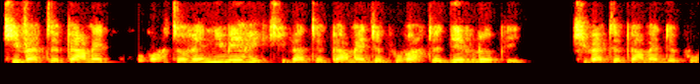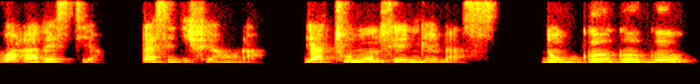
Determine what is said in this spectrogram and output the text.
qui va te permettre de pouvoir te rémunérer, qui va te permettre de pouvoir te développer, qui va te permettre de pouvoir investir? Là, c'est différent. Là, là, tout le monde fait une grimace. Donc, go, go, go.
